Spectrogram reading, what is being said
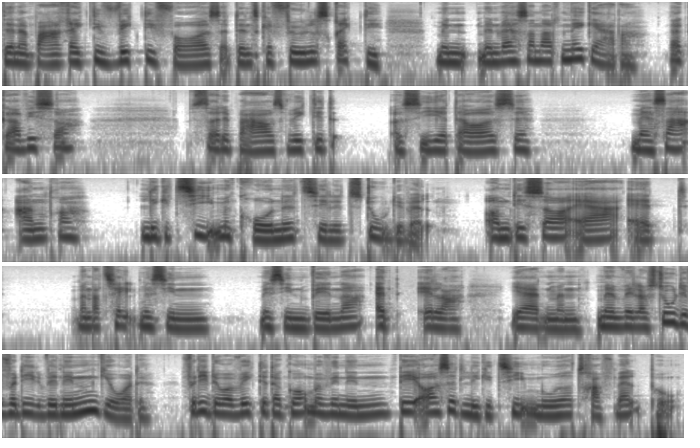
den er bare rigtig vigtig for os, at den skal føles rigtig. Men, men hvad så, når den ikke er der? Hvad gør vi så? Så er det bare også vigtigt at sige, at der er også masser af andre legitime grunde til et studievalg. Om det så er, at man har talt med sine, med sine venner, at, eller ja, at man, man vælger studie, fordi veninden gjorde det. Fordi det var vigtigt at gå med veninden. Det er også et legitimt måde at træffe valg på,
